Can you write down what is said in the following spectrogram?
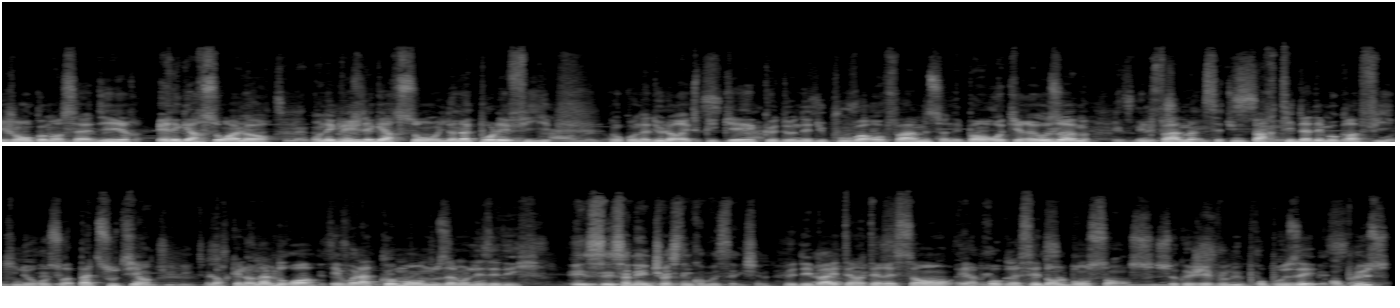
Les gens ont commencé à dire Et les garçons alors? On néglige les garçons, il n'y en a que pour les filles. Donc on a dû leur expliquer que donner du pouvoir aux femmes, ce n'est pas en retirer aux hommes. Une femme, c'est une partie de la démographie qui ne reçoit pas de soutien, alors qu'elle en a le droit, et voilà comment nous allons les aider. Le débat était intéressant et a progressé dans le bon sens. Ce que j'ai voulu proposer, en plus,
